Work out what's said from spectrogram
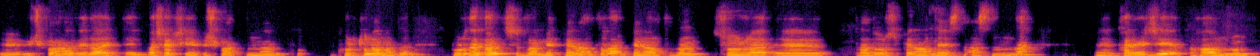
e, 3 puana veda etti. Başakşehir düşme hattından ku- kurtulamadı. Burada karşılanan bir penaltı var. Penaltıdan sonra e, daha doğrusu penaltı esnasında e, kaleci Harun'un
